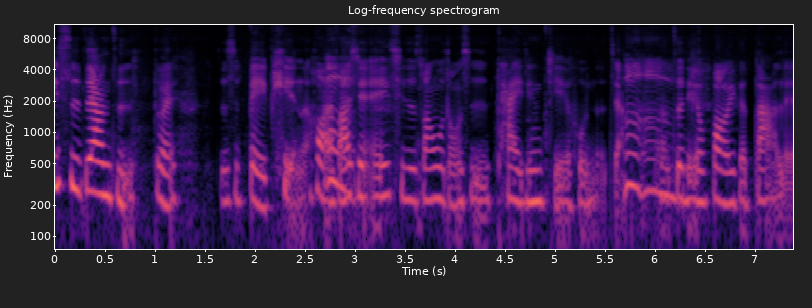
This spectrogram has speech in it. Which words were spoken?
意思这样子？对。就是被骗了，后来发现，哎、嗯欸，其实专务董事他已经结婚了，这样，嗯嗯，这里又爆一个大雷。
